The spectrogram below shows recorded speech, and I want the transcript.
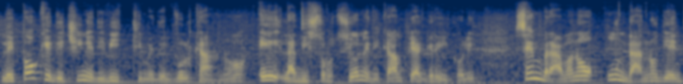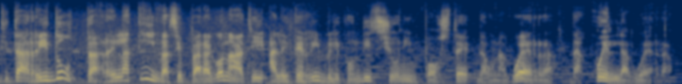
Le poche decine di vittime del vulcano e la distruzione di campi agricoli sembravano un danno di entità ridotta, relativa se paragonati alle terribili condizioni imposte da una guerra, da quella guerra.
